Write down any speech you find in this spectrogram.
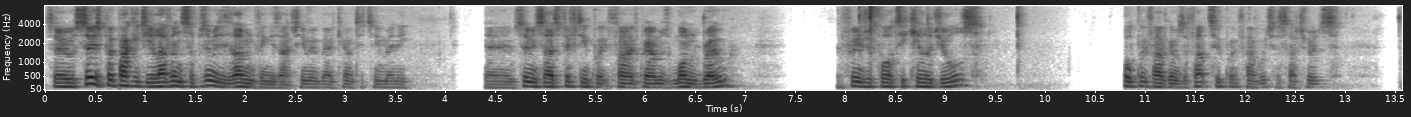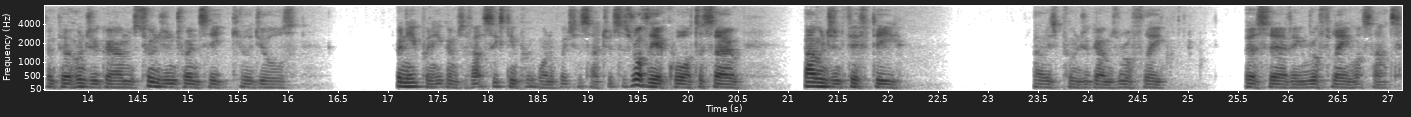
So, serves per package 11, so presumably it's 11 fingers actually, maybe I counted too many. Um, serving size 15.5 grams, one row, 340 kilojoules, 4.5 grams of fat, 2.5 which are saturates, and per 100 grams, 220 kilojoules, 28.8 grams of fat, 16.1 of which are saturates. So it's roughly a quarter, so 550 calories per 100 grams roughly per serving, roughly, what's that?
